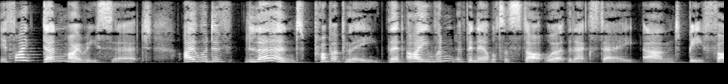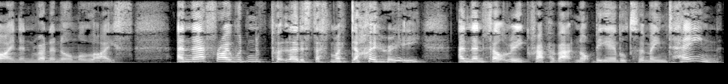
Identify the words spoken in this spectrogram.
If I'd done my research, I would have learned probably that I wouldn't have been able to start work the next day and be fine and run a normal life. And therefore, I wouldn't have put a load of stuff in my diary and then felt really crap about not being able to maintain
